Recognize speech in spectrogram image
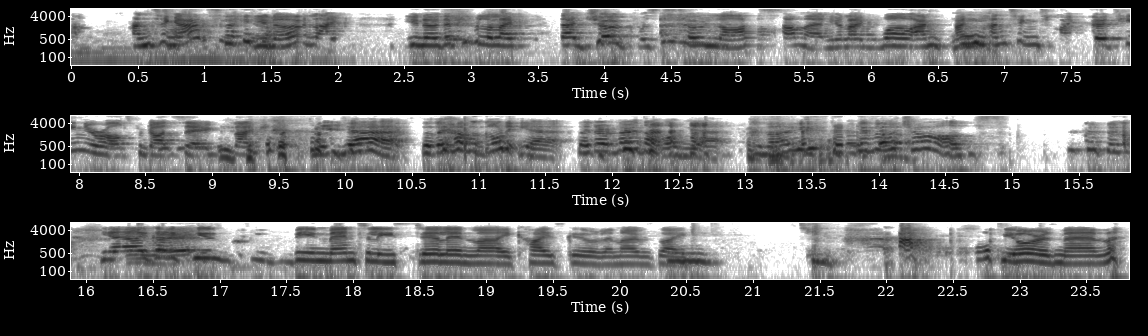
hunting at. You know, like, you know, the people are like, that joke was so last summer, and you're like, well, I'm I'm hunting to like 13 year olds for God's sake. Like, yeah, but they haven't got it yet. They don't know that one yet. You know, give them a chance. Yeah, I got accused of being mentally still in like high school, and I was like, mm. "What's yours, man?" Like,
